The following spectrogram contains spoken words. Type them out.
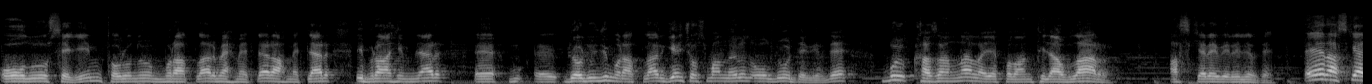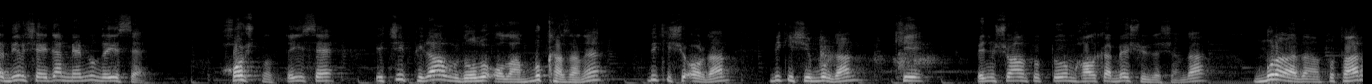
oğlu Selim, torunu Muratlar, Mehmetler, Ahmetler, İbrahimler, e, e, 4. Muratlar, genç Osmanlıların olduğu devirde bu kazanlarla yapılan pilavlar askere verilirdi. Eğer asker bir şeyden memnun değilse, hoşnut değilse içi pilav dolu olan bu kazanı bir kişi oradan bir kişi buradan ki benim şu an tuttuğum halka 500 yaşında buralardan tutar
